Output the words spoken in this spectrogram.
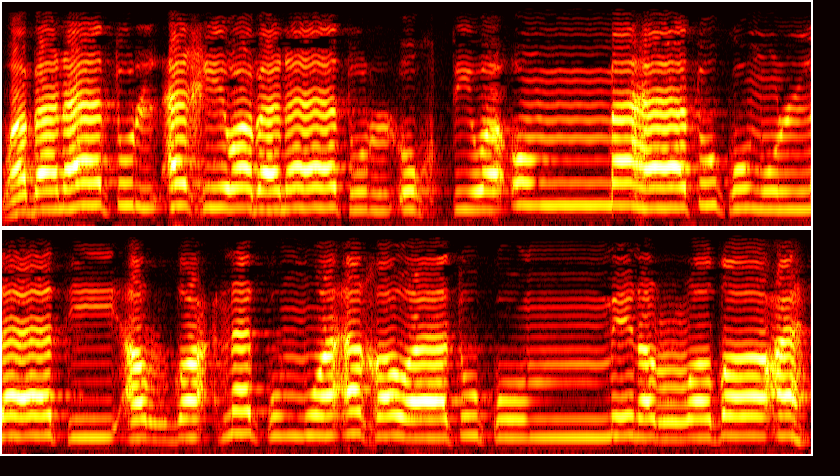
وَبَنَاتُ الْأَخِ وَبَنَاتُ الْأُخْتِ وَأُمَّهَاتُكُمُ اللَّاتِي أَرْضَعْنَكُمْ وَأَخَوَاتُكُم مِّنَ الرَّضَاعَةِ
